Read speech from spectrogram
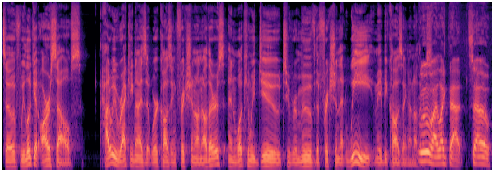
So if we look at ourselves, how do we recognize that we're causing friction on others and what can we do to remove the friction that we may be causing on others? Ooh, I like that. So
